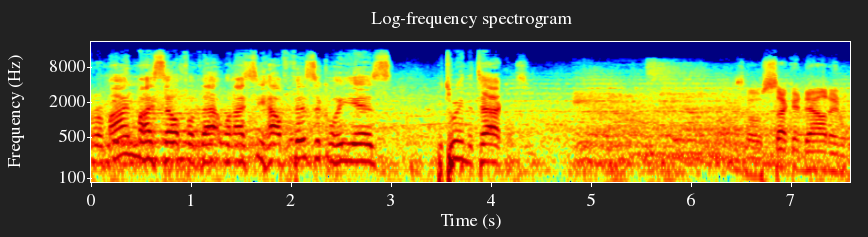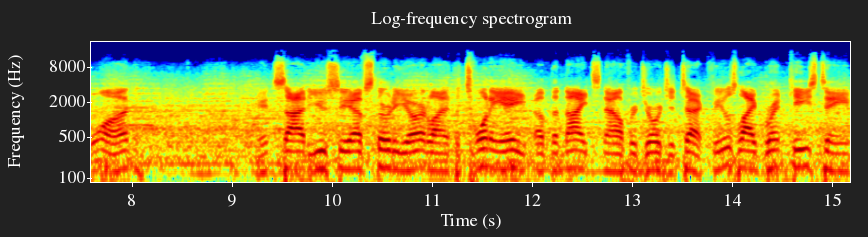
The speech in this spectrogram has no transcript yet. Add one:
remind myself of that when I see how physical he is between the tackles. So second down and one. Inside UCF's 30 yard line the 28 of the Knights now for Georgia Tech. Feels like Brent Key's team,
